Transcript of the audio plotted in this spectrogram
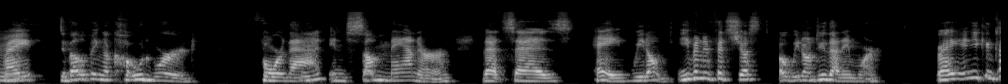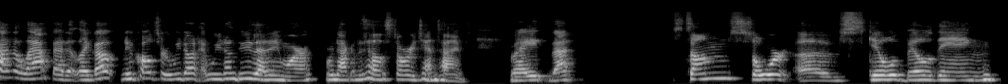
mm-hmm. right? Developing a code word for that mm-hmm. in some manner that says, hey, we don't, even if it's just, oh, we don't do that anymore. Right. And you can kind of laugh at it like, oh, new culture, we don't, we don't do that anymore. We're not going to tell the story 10 times. Right. That some sort of skill building,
